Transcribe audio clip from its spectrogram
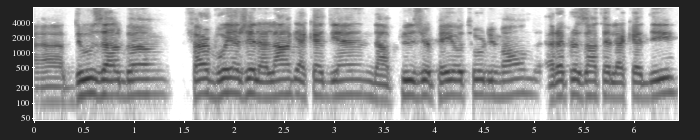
euh, 12 albums, faire voyager la langue acadienne dans plusieurs pays autour du monde, représenter l'Acadie,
